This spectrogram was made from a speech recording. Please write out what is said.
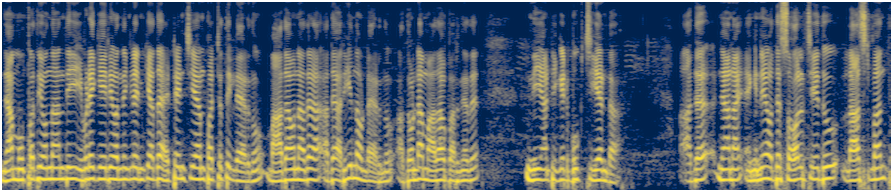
ഞാൻ മുപ്പത്തി ഒന്നാം തീയതി ഇവിടെ കയറി വന്നെങ്കിൽ എനിക്ക് അത് അറ്റൻഡ് ചെയ്യാൻ പറ്റത്തില്ലായിരുന്നു. മാതാവിന് അത് അത് അറിയുന്നുണ്ടായിരുന്നു. അതുകൊണ്ടാണ് മാതാവ് പറഞ്ഞത് നീ ആ ടിക്കറ്റ് ബുക്ക് ചെയ്യണ്ട. അത് ഞാൻ എങ്ങനെയോ അത് സോൾവ് ചെയ്തു ലാസ്റ്റ് മന്ത്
